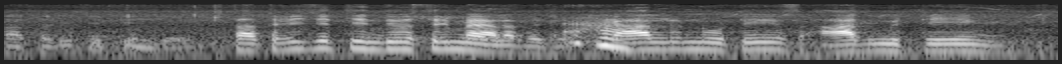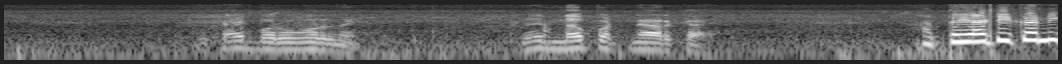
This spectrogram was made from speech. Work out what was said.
तातडीचे तीन दिवस. तातडीचे तीन दिवस तरी मिळायला पाहिजे. काल नोटीस आज मिटिंग काय बरोबर नाही. न पटण्यावर काय? आता या ठिकाणी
